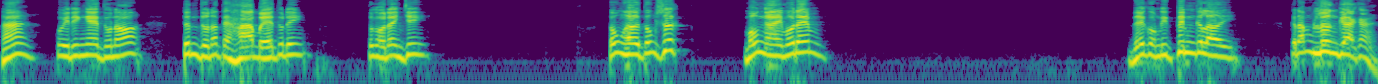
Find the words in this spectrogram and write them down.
Hả? Quý vị đi nghe tụi nó. Tin tụi nó thì hạ bệ tôi đi. Tôi ngồi đây làm chi? Tốn hơi, tốn sức. Mỗi ngày, mỗi đêm. Để còn đi tin cái lời. Cái đám lương gạt à.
